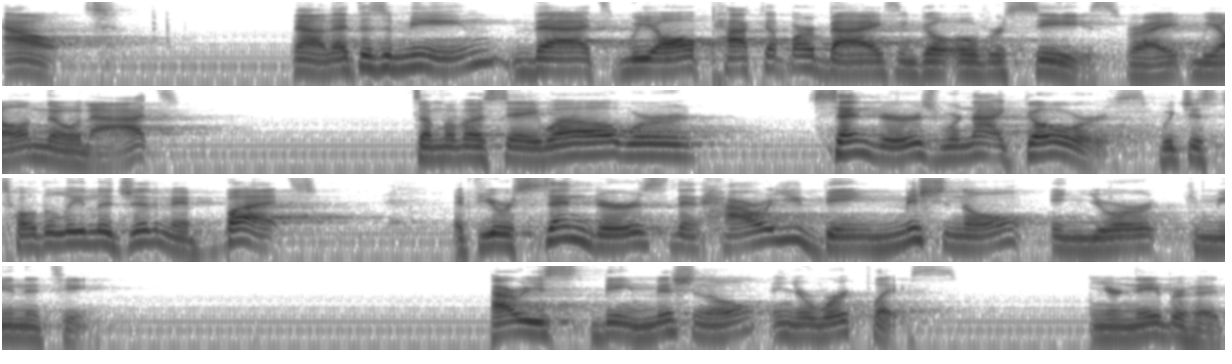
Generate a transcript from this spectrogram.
out. Now, that doesn't mean that we all pack up our bags and go overseas, right? We all know that. Some of us say, well, we're senders, we're not goers, which is totally legitimate. But if you're senders, then how are you being missional in your community? How are you being missional in your workplace, in your neighborhood?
